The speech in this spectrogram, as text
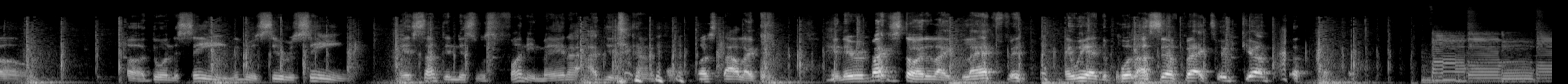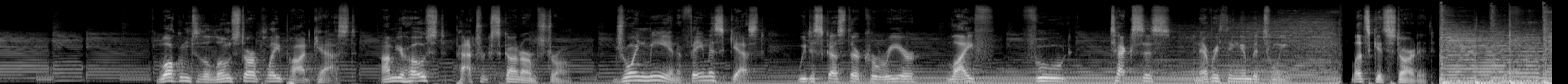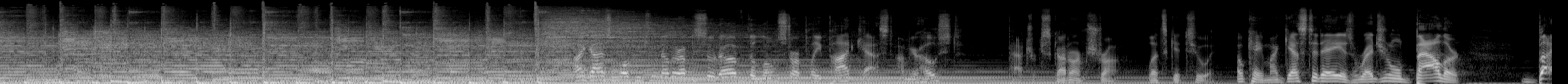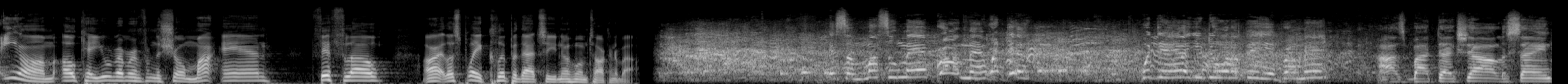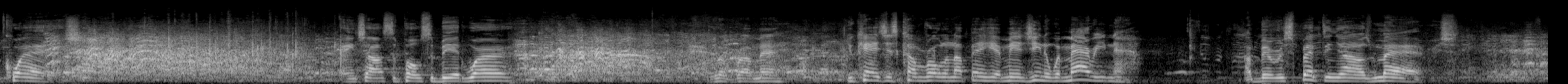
um, uh, doing the scene. It was a serious scene, and something this was funny, man. I, I just kind of bust out like, and everybody started like laughing, and we had to pull ourselves back together. Welcome to the Lone Star Plate Podcast. I'm your host, Patrick Scott Armstrong. Join me and a famous guest. We discuss their career, life, food, Texas, and everything in between. Let's get started. Hi, guys, and welcome to another episode of the Lone Star Plate Podcast. I'm your host, Patrick Scott Armstrong. Let's get to it. Okay, my guest today is Reginald Ballard. Bam! Okay, you remember him from the show My Ann, Fifth Flow. All right, let's play a clip of that so you know who I'm talking about. It's a muscle man, Bruh-Man. What the, what the hell you doing up in here, Bruh-Man? I was about to ask y'all the same question. Ain't y'all supposed to be at work? Look, Bruh-Man, you can't just come rolling up in here. Me and Gina, we're married now. I've been respecting y'all's marriage.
